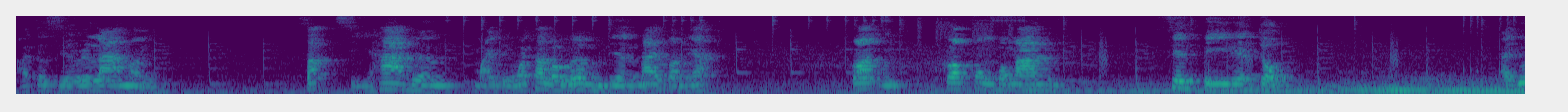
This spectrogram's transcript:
อาจจะเสียเวลาหน่อย สักสี่ห้าเดือน หมายถึงว่าถ้าเราเริ่มเรียนได้ตอนเนี้ยก็อีกก็คงประมาณสิ้นปีเรียนจบ อายุ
